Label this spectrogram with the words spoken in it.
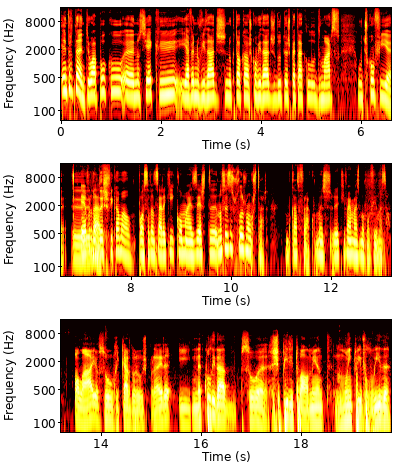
Entretanto, eu há pouco eh, anunciei que ia haver novidades no que toca aos convidados do teu espetáculo de março, o Desconfia. Eh, É verdade. Não deixes ficar mal. Posso avançar aqui com mais esta. Não sei se as pessoas vão gostar. É um bocado fraco, mas aqui vai mais uma confirmação. Olá, eu sou o Ricardo Araújo Pereira e, na qualidade de pessoa espiritualmente muito evoluída,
